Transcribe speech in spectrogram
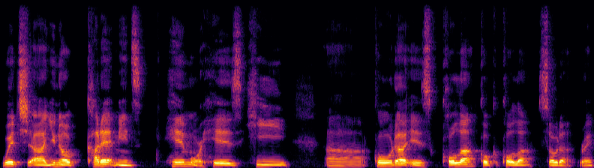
Which, uh, you know, "kare" means him or his, he. Uh, Cola is cola, Coca-Cola, soda, right?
